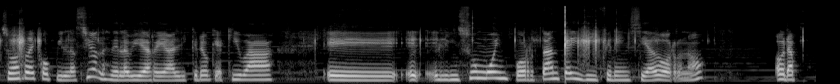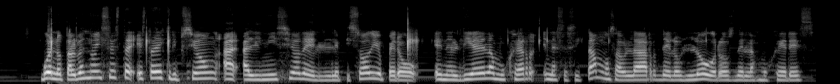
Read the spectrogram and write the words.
son recopilaciones de la vida real y creo que aquí va eh, el, insumo importante y diferenciador, ¿no? Ahora, bueno, tal vez no hice este, esta descripción al inicio del episodio, pero en el Día de la Mujer necesitamos hablar de los logros de las mujeres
